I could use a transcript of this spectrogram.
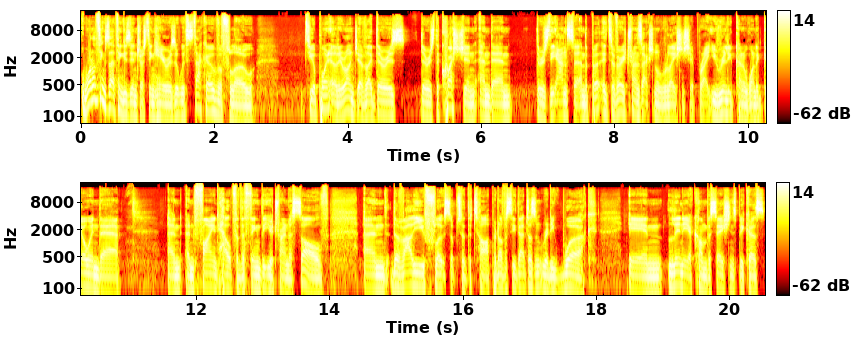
one of the things I think is interesting here is that with Stack Overflow, to your point earlier on, Jeff, like there is there is the question and then there is the answer, and the, it's a very transactional relationship, right? You really kind of want to go in there and and find help for the thing that you're trying to solve and the value floats up to the top and obviously that doesn't really work in linear conversations because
